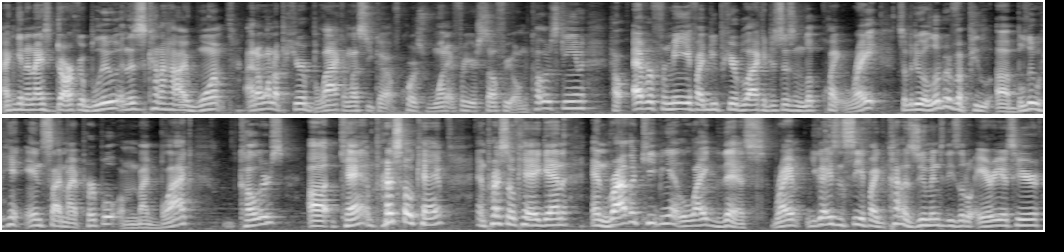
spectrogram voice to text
I can get a nice darker blue. And this is kind of how I want. I don't want a pure black unless you can, of course, want it for yourself for your own color scheme. However, for me, if I do pure black, it just doesn't look quite right. So I'm to do a little bit of a uh, blue hint inside my purple, um, my black colors. Uh, okay, press OK and press OK again. And rather keeping it like this, right? You guys can see if I kind of zoom into these little areas here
